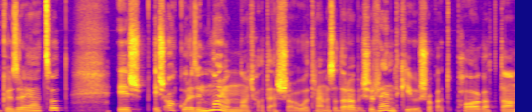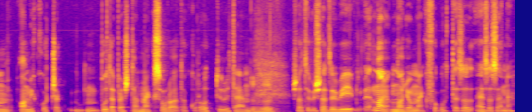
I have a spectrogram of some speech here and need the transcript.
közrejátszott, és, és akkor ez egy nagyon nagy hatással volt rám ez a darab, és rendkívül sokat hallgattam, amikor csak Budapesten megszólalt, akkor ott ültem, uh-huh. stb. stb. Nagyon, nagyon megfogott ez a, ez a zene.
